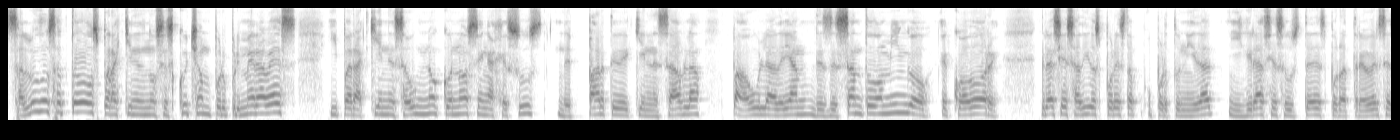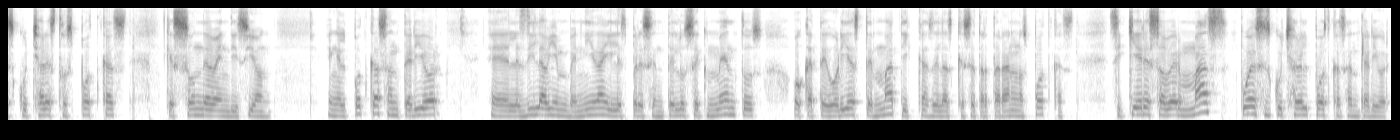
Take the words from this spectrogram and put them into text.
Saludos a todos para quienes nos escuchan por primera vez y para quienes aún no conocen a Jesús de parte de quien les habla, Paula Adrián desde Santo Domingo, Ecuador. Gracias a Dios por esta oportunidad y gracias a ustedes por atreverse a escuchar estos podcasts que son de bendición. En el podcast anterior eh, les di la bienvenida y les presenté los segmentos o categorías temáticas de las que se tratarán los podcasts. Si quieres saber más, puedes escuchar el podcast anterior.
